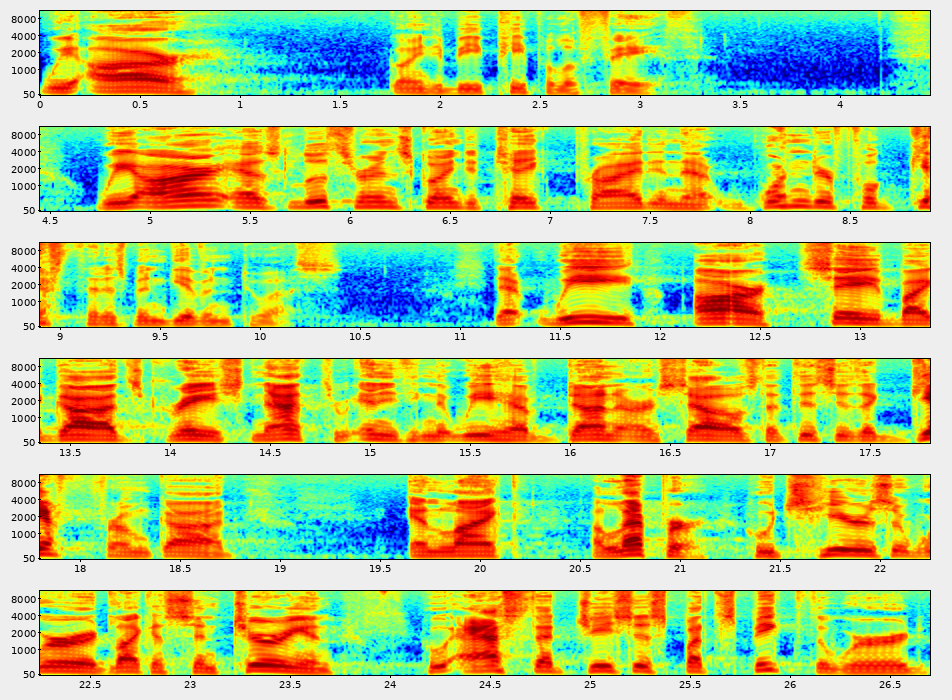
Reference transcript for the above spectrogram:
we are going to be people of faith. We are, as Lutherans, going to take pride in that wonderful gift that has been given to us that we are saved by God's grace, not through anything that we have done ourselves, that this is a gift from God. And like a leper who hears a word, like a centurion who asks that Jesus but speak the word,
